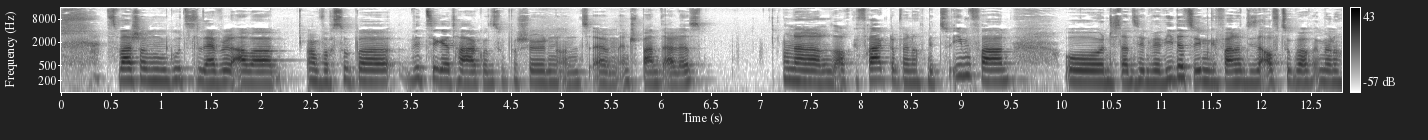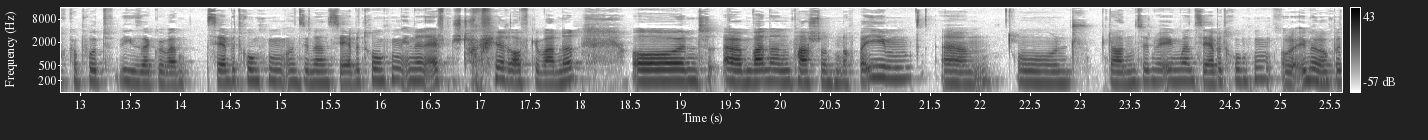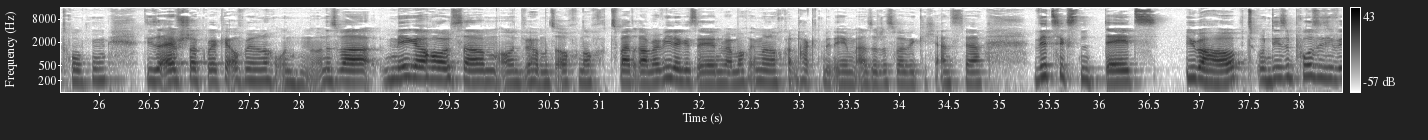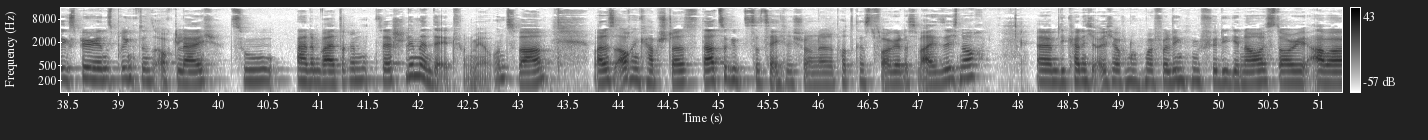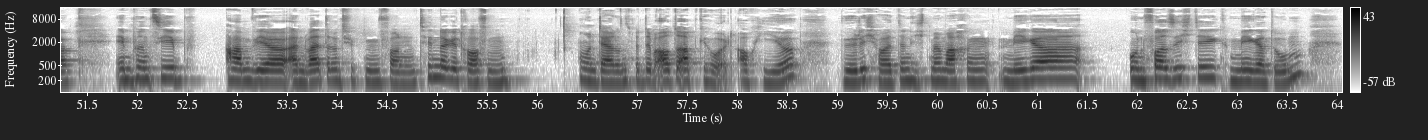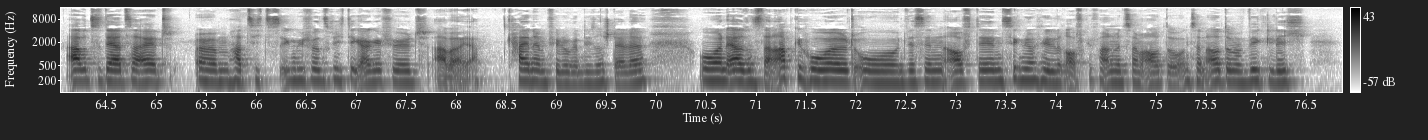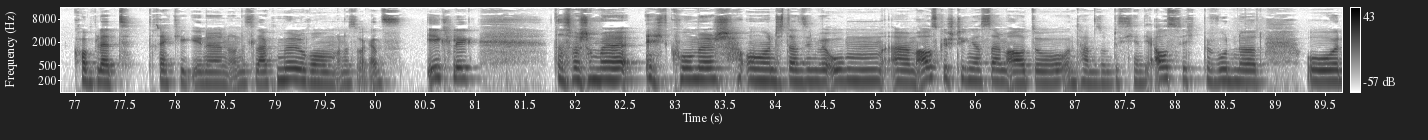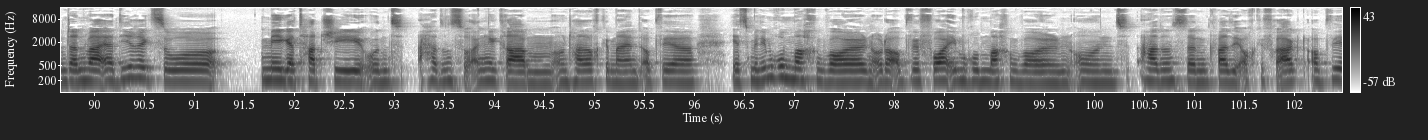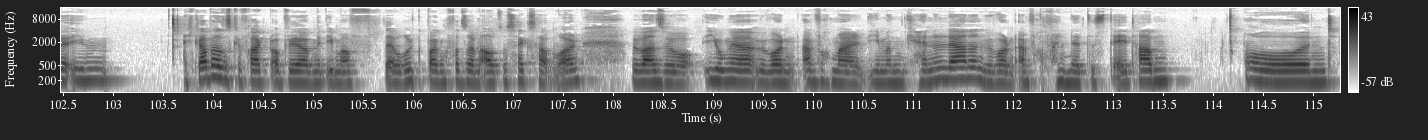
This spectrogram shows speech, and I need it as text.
es war schon ein gutes Level, aber einfach super witziger Tag und super schön und ähm, entspannt alles. Und dann hat er uns auch gefragt, ob wir noch mit zu ihm fahren. Und dann sind wir wieder zu ihm gefahren und dieser Aufzug war auch immer noch kaputt. Wie gesagt, wir waren sehr betrunken und sind dann sehr betrunken in den elften Stock wieder raufgewandert und ähm, waren dann ein paar Stunden noch bei ihm. Ähm, und dann sind wir irgendwann sehr betrunken oder immer noch betrunken, diese elf Stockwerke auch wieder nach unten. Und es war mega wholesome und wir haben uns auch noch zwei, dreimal wieder gesehen. Wir haben auch immer noch Kontakt mit ihm. Also das war wirklich eines der witzigsten Dates überhaupt. Und diese positive Experience bringt uns auch gleich zu einem weiteren sehr schlimmen Date von mir. Und zwar war das auch in Kapstadt. Dazu gibt es tatsächlich schon eine Podcast-Folge, das weiß ich noch. Ähm, die kann ich euch auch nochmal verlinken für die genaue Story. Aber im Prinzip haben wir einen weiteren Typen von Tinder getroffen und der hat uns mit dem Auto abgeholt. Auch hier würde ich heute nicht mehr machen. Mega unvorsichtig, mega dumm. Aber zu der Zeit ähm, hat sich das irgendwie für uns richtig angefühlt. Aber ja, keine Empfehlung an dieser Stelle. Und er hat uns dann abgeholt und wir sind auf den Signal Hill raufgefahren mit seinem Auto. Und sein Auto war wirklich komplett dreckig innen und es lag Müll rum und es war ganz eklig. Das war schon mal echt komisch. Und dann sind wir oben ähm, ausgestiegen aus seinem Auto und haben so ein bisschen die Aussicht bewundert. Und dann war er direkt so mega touchy und hat uns so angegraben und hat auch gemeint, ob wir jetzt mit ihm rummachen wollen oder ob wir vor ihm rummachen wollen und hat uns dann quasi auch gefragt, ob wir ihm ich glaube, er hat uns gefragt, ob wir mit ihm auf der Rückbank von seinem Auto Sex haben wollen. Wir waren so, Junge, wir wollen einfach mal jemanden kennenlernen, wir wollen einfach mal ein nettes Date haben. Und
